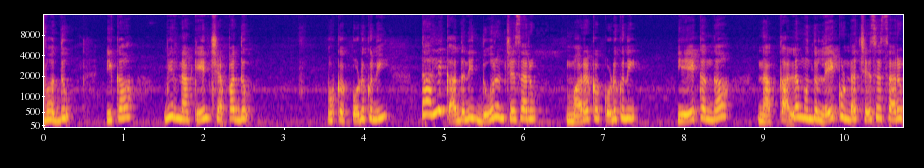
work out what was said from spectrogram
వద్దు. ఇక మీరు నాకేం చెప్పద్దు. ఒక కొడుకుని తల్లి కాదని దూరం చేశారు. మరొక కొడుకుని ఏకంగా నా కళ్ళ ముందు లేకుండా చేసేశారు.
